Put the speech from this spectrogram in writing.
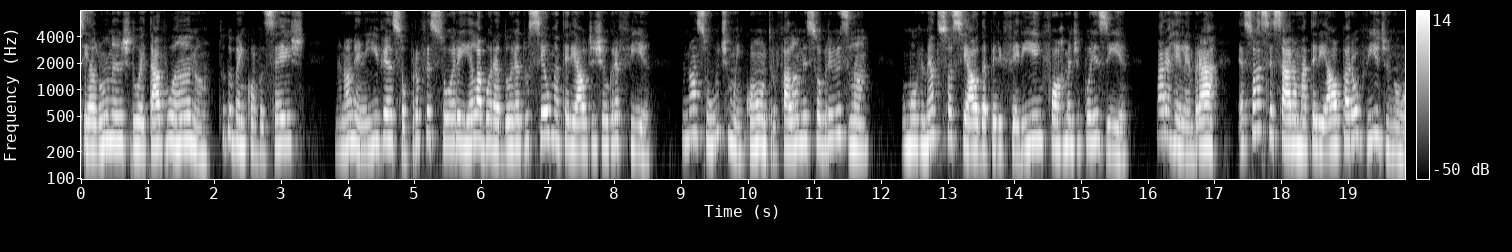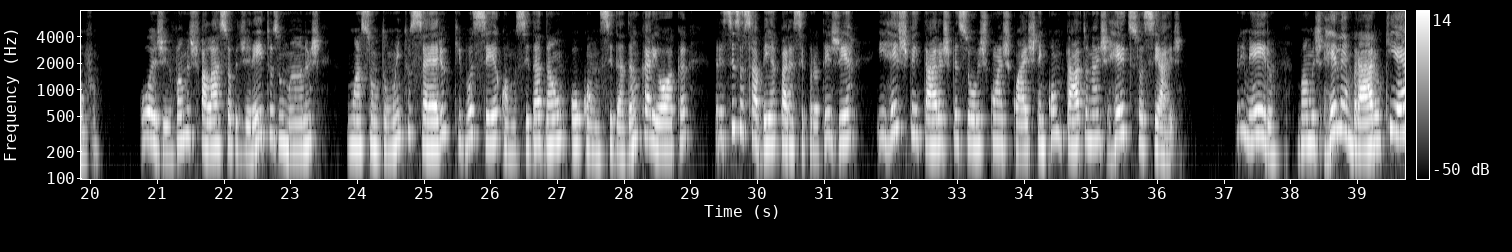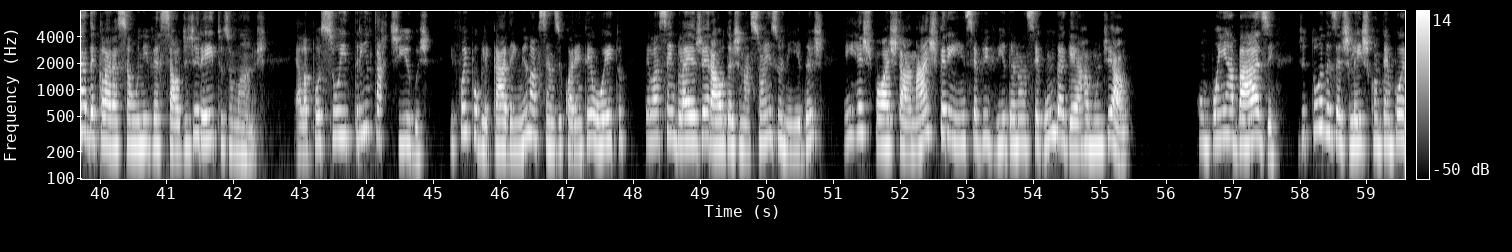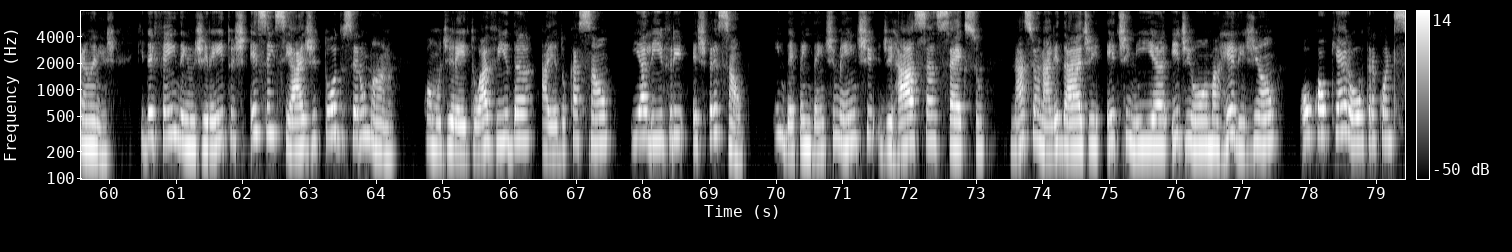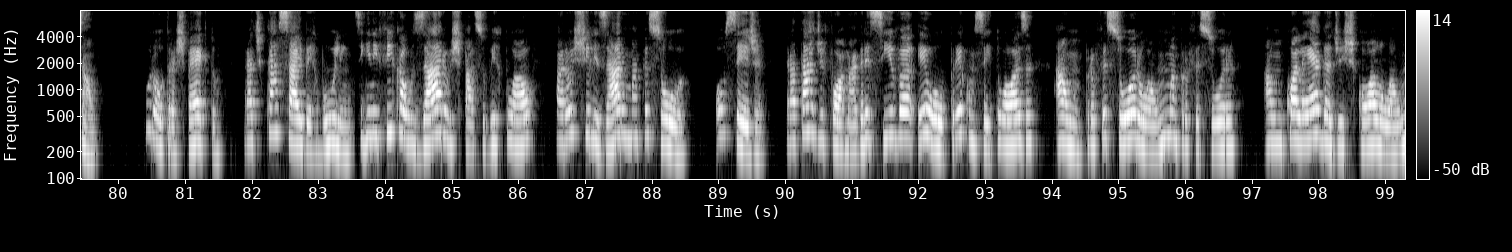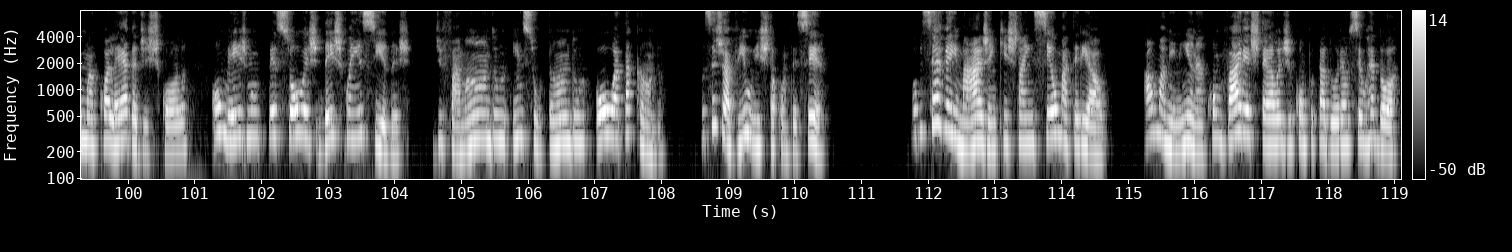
alunos e alunas do oitavo ano, tudo bem com vocês? Meu nome é Nívia, sou professora e elaboradora do seu material de geografia. No nosso último encontro, falamos sobre o Islã, um movimento social da periferia em forma de poesia. Para relembrar, é só acessar o material para ouvir de novo. Hoje vamos falar sobre direitos humanos um assunto muito sério que você, como cidadão ou como cidadã carioca, precisa saber para se proteger e respeitar as pessoas com as quais tem contato nas redes sociais. Primeiro, vamos relembrar o que é a Declaração Universal de Direitos Humanos. Ela possui 30 artigos e foi publicada em 1948 pela Assembleia Geral das Nações Unidas em resposta à má experiência vivida na Segunda Guerra Mundial. Compõe a base de todas as leis contemporâneas que defendem os direitos essenciais de todo ser humano, como o direito à vida, à educação e à livre expressão, independentemente de raça, sexo, nacionalidade, etnia, idioma, religião ou qualquer outra condição. Por outro aspecto, praticar cyberbullying significa usar o espaço virtual para hostilizar uma pessoa, ou seja, tratar de forma agressiva e ou preconceituosa a um professor ou a uma professora, a um colega de escola ou a uma colega de escola, ou mesmo pessoas desconhecidas, difamando, insultando ou atacando. Você já viu isto acontecer? Observe a imagem que está em seu material. Há uma menina com várias telas de computador ao seu redor.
